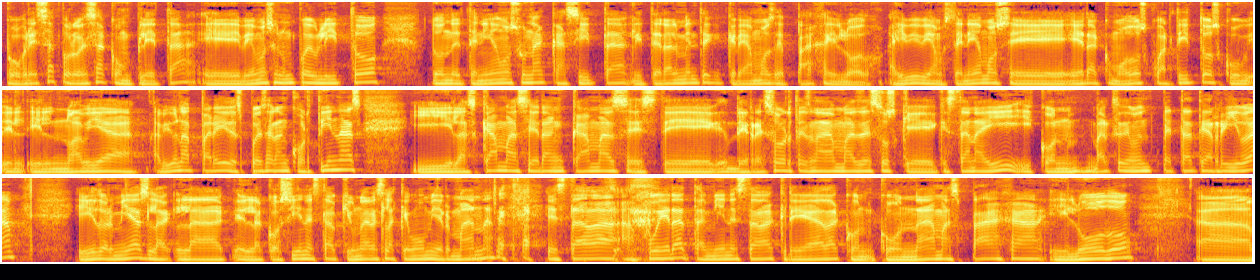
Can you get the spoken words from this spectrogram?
pobreza, pobreza completa. Eh, vivíamos en un pueblito donde teníamos una casita literalmente que creamos de paja y lodo. Ahí vivíamos. Teníamos, eh, era como dos cuartitos. no había, había una pared y después eran cortinas y las camas eran camas este, de resortes, nada más de esos que, que están ahí y con un petate arriba. Y dormías la la, la, cocina estaba, que una vez la quemó mi hermana, estaba afuera, también estaba creada con, con nada más paja y lodo ah,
